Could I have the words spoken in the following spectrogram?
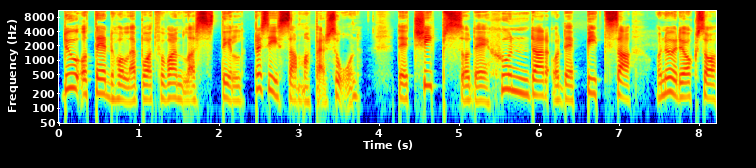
Du och Ted håller på att förvandlas till precis samma person. Det är chips och det är hundar och det är pizza och nu är det också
